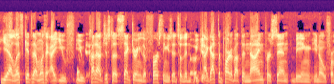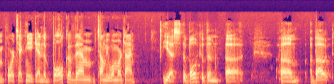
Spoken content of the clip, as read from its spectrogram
Yeah, let's get to that one second. I, you you okay. cut out just a sec during the first thing you said. So then okay. I got the part about the nine percent being you know from poor technique, and the bulk of them. Tell me one more time. Yes, the bulk of them, uh, um, about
